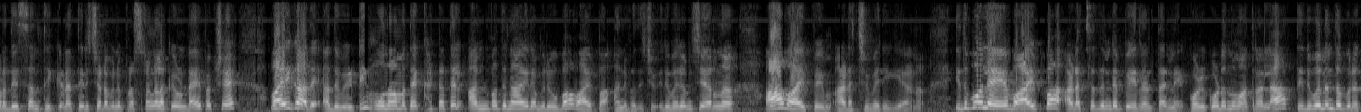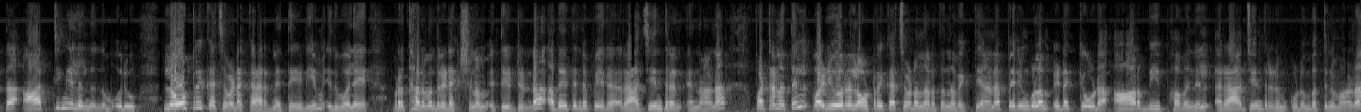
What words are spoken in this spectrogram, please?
പ്രതിസന്ധിക്കിടെ തിരിച്ചടവിന് പ്രശ്നങ്ങളൊക്കെ ഉണ്ടായി. പക്ഷേ വൈകാതെ അത് വീട്ടി. മൂന്നാമത്തെ ഘട്ടത്തിൽ അൻപതിനായിരം രൂപ വായ്പ അനുവദിച്ചു. ഇരുവരും ചേർന്ന് ആ വായ്പയും അടച്ചു വരികയാണ്. ഇതുപോലെ വായ്പ അടച്ചതിന്റെ പേരിൽ തന്നെ കോഴിക്കോട് നിന്ന് മാത്രമല്ല തിരുവനന്തപുരത്ത് ആറ്റിങ്ങലിൽ നിന്നും ഒരു ലോട്ടറി കച്ചവടക്കാരനെ തേടിയും ഇതുപോലെ പ്രധാനമന്ത്രിയുടെ ക്ഷണം എത്തിയിട്ടുണ്ട്. അദ്ദേഹത്തിന്റെ പേര് രാജേന്ദ്രൻ എന്നാണ്. പട്ടണത്തിൽ വഴിയോര ലോട്ടറി കച്ചവടം നടത്തുന്ന വ്യക്തിയാണ്. പെരുങ്കുളം ഇടയ്ക്കോട് ആർ ബി ഭവനിൽ രാജേന്ദ്രനും കുടുംബത്തിനുമാണ്.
